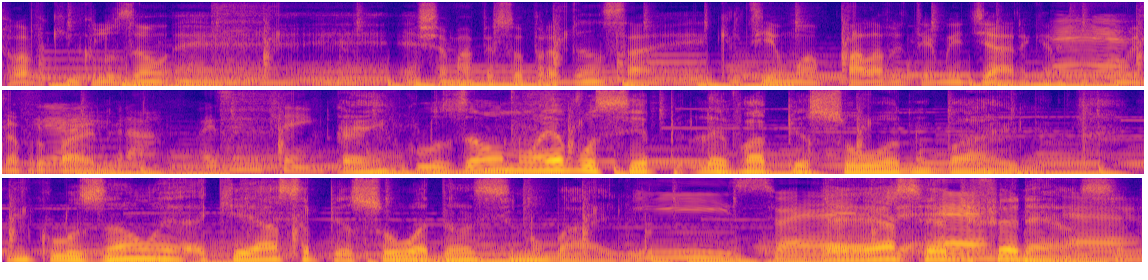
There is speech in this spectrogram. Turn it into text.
falava que inclusão é, é, é chamar a pessoa para dançar. É que ele tinha uma palavra intermediária que era é, convidar para o baile. Lembrar, mas enfim. É, inclusão não é você levar a pessoa no baile. Inclusão é que essa pessoa dance no baile. Isso, é. é essa é, a é, diferença. É.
